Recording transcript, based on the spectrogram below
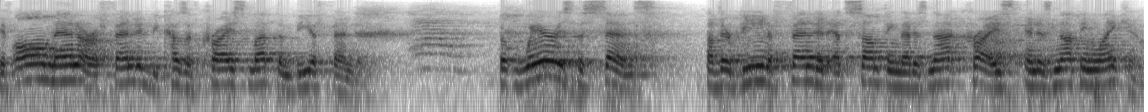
If all men are offended because of Christ, let them be offended. But where is the sense of their being offended at something that is not Christ and is nothing like him?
